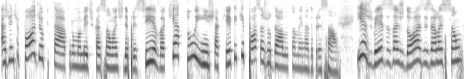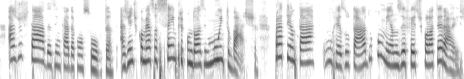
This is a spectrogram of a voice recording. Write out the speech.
a gente pode optar por uma medicação antidepressiva que atue em enxaqueca e que possa ajudá-lo também na depressão. E às vezes as doses elas são ajustadas em cada consulta. A gente começa sempre com dose muito baixa para tentar um resultado com menos efeitos colaterais.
